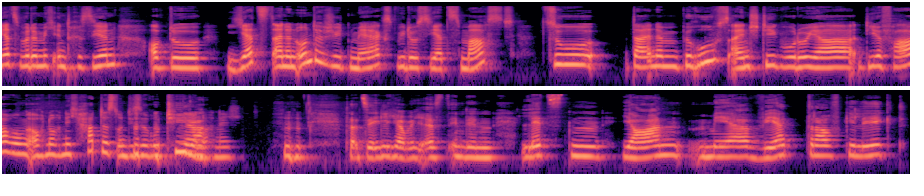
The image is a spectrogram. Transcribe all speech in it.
jetzt würde mich interessieren, ob du jetzt einen Unterschied merkst, wie du es jetzt machst, zu deinem Berufseinstieg, wo du ja die Erfahrung auch noch nicht hattest und diese Routine ja. noch nicht. Tatsächlich habe ich erst in den letzten Jahren mehr Wert drauf gelegt.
